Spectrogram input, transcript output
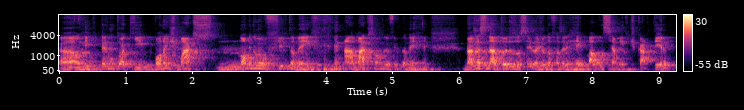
Uh, o Rick perguntou aqui. Boa noite, Marcos. Nome do meu filho também. ah, Marcos, nome do meu filho também. Nas assinaturas, vocês ajudam a fazer rebalanceamento de carteira?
